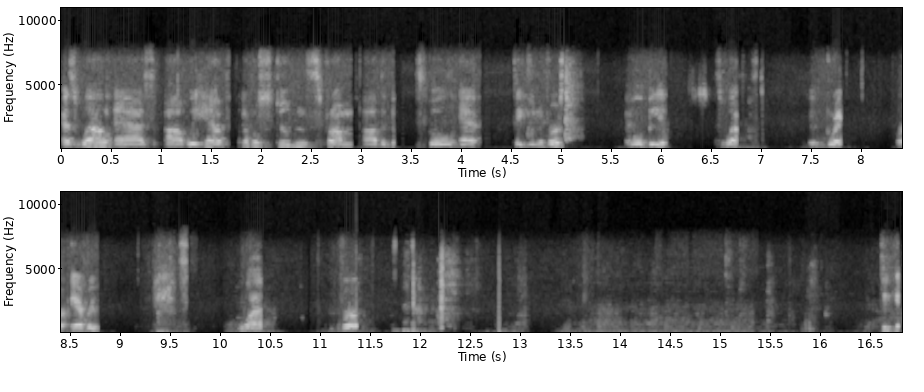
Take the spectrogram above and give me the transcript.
as well as uh, we have several students from uh, the business school at State University that will be as well. Great for everyone. For to get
